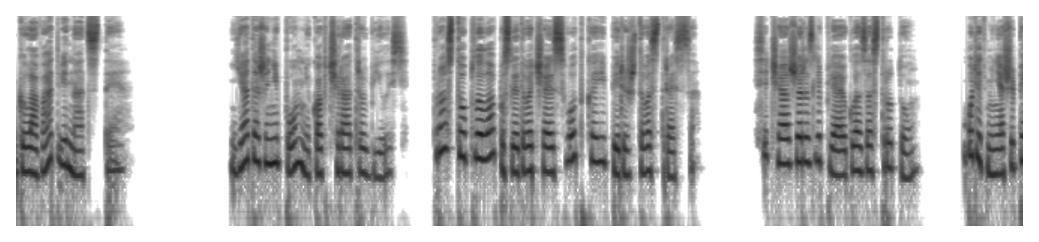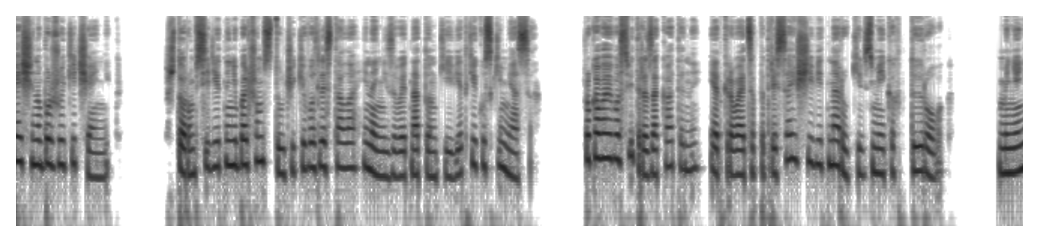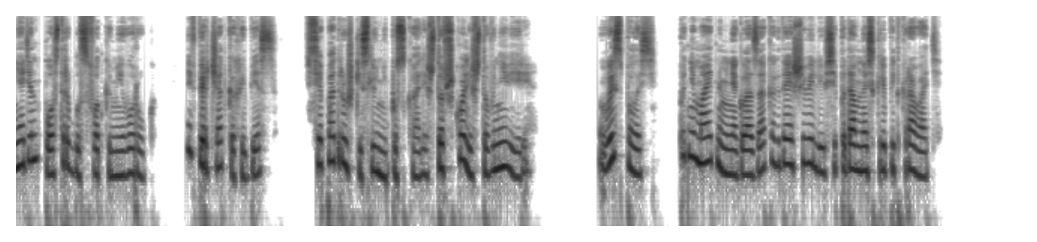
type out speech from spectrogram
Глава двенадцатая. Я даже не помню, как вчера отрубилась. Просто уплыла после этого чая с водкой и пережитого стресса. Сейчас же разлепляю глаза с трудом. Будет меня шипящий на буржуйке чайник. Шторм сидит на небольшом стульчике возле стола и нанизывает на тонкие ветки куски мяса. Рукава его свитера закатаны, и открывается потрясающий вид на руки в змейках татуировок. У меня ни один постер был с фотками его рук. И в перчатках, и без. Все подружки слюни пускали, что в школе, что в универе. Выспалась. Поднимает на меня глаза, когда я шевелюсь, и подо мной скрипит кровать.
